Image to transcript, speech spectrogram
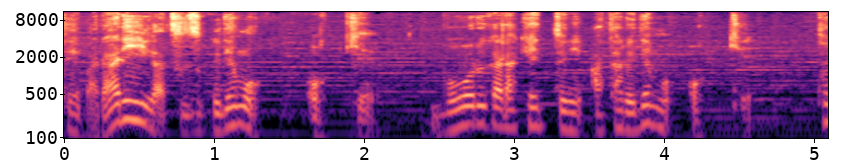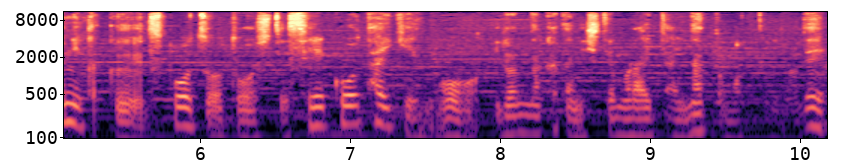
例えばラリーが続くでも OK。ボールがラケットに当たるでも OK。とにかくスポーツを通して成功体験をいろんな方にしてもらいたいなと思っているので、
